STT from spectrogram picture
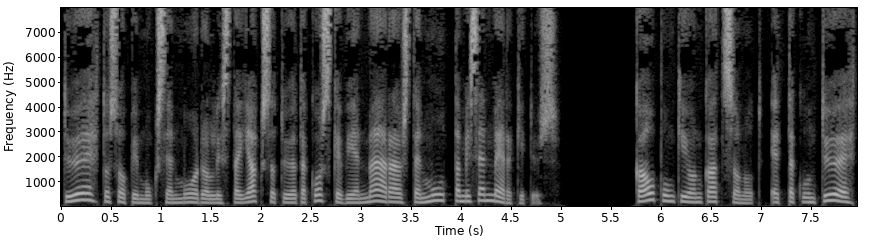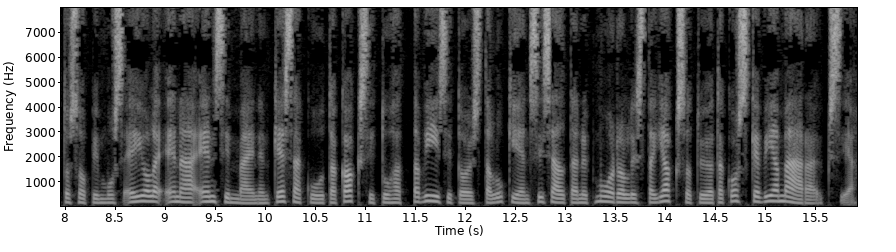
Työehtosopimuksen muodollista jaksotyötä koskevien määräysten muuttamisen merkitys. Kaupunki on katsonut, että kun työehtosopimus ei ole enää ensimmäinen kesäkuuta 2015 lukien sisältänyt muodollista jaksotyötä koskevia määräyksiä,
